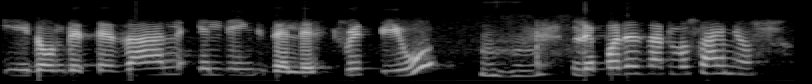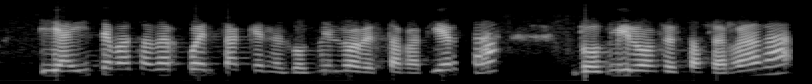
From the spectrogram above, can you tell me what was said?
y donde te da el link del Street View, le puedes dar los años y ahí te vas a dar cuenta que en el 2009 estaba abierta, 2011 está cerrada,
